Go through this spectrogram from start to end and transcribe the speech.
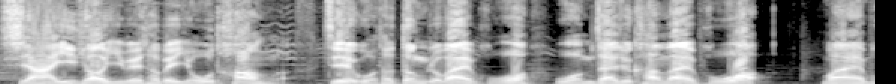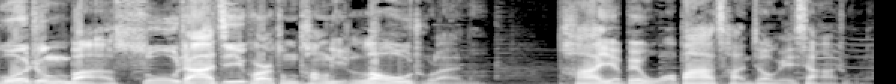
吓一跳，以为他被油烫了，结果他瞪着外婆，我们再去看外婆，外婆正把酥炸鸡块从汤里捞出来呢，她也被我爸惨叫给吓住了，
